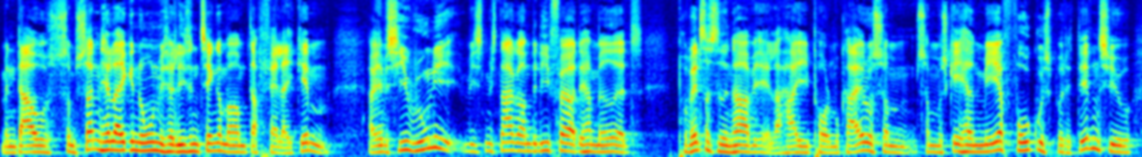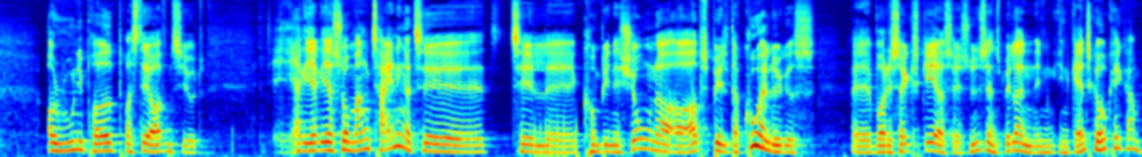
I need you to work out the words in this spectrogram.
Men der er jo som sådan heller ikke nogen, hvis jeg lige sådan tænker mig om, der falder igennem. Og jeg vil sige, Rooney, vi, vi snakker om det lige før, det her med, at på venstresiden har vi, eller har I Paul Mukairo, som, som måske havde mere fokus på det defensive, og Rooney prøvede at præstere offensivt. Jeg, jeg, jeg så mange tegninger til, til øh, kombinationer og opspil, der kunne have lykkedes øh, hvor det så ikke sker, så jeg synes, at han spiller en, en, en ganske okay kamp.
